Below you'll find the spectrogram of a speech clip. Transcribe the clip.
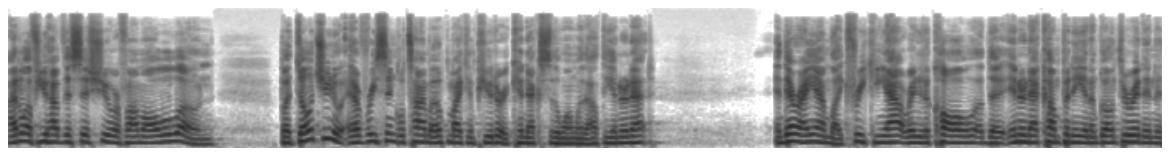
I don't know if you have this issue or if I'm all alone, but don't you know every single time I open my computer, it connects to the one without the internet? And there I am, like freaking out, ready to call the internet company, and I'm going through it, and,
